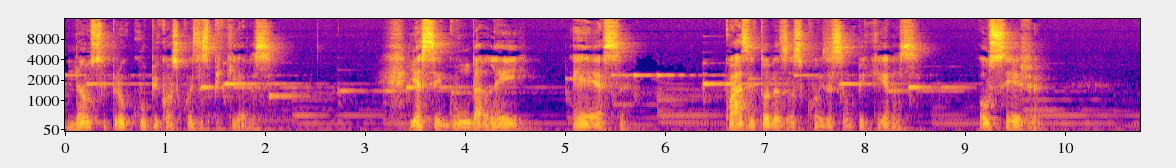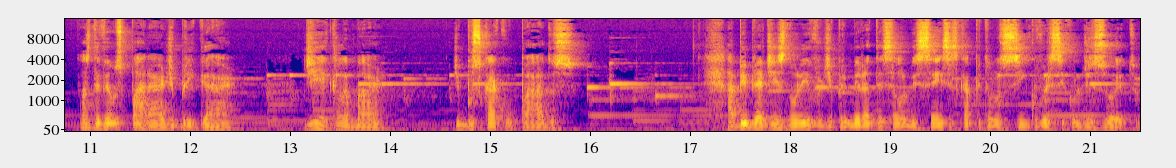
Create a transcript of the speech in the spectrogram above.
não se preocupe com as coisas pequenas. E a segunda lei é essa. Quase todas as coisas são pequenas. Ou seja, nós devemos parar de brigar, de reclamar, de buscar culpados. A Bíblia diz no livro de 1 Tessalonicenses, capítulo 5, versículo 18,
